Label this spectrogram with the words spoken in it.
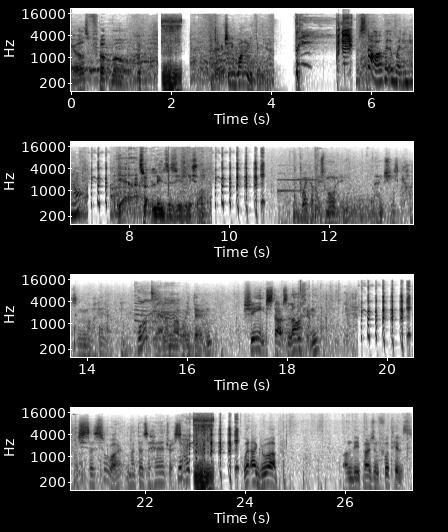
Girls football. they actually won anything yet? It's not all about the winning, you know. Yeah, that's what losers usually say. Wake up this morning and she's cutting my hair. What? Yeah, and I'm like, what are you doing? She starts laughing. She says, it's all right, my dad's a hairdresser. When I grew up on the Persian foothills,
